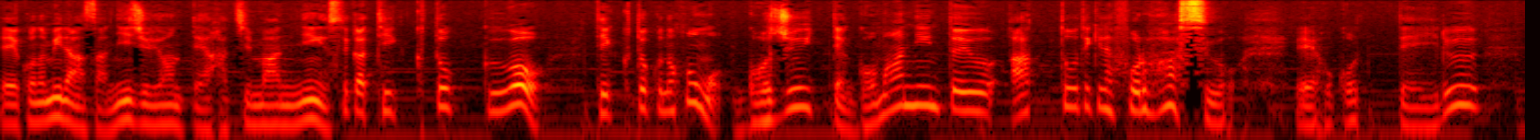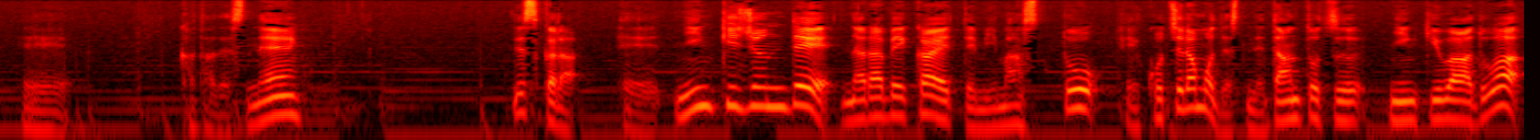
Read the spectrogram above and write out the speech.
えー、このミランさん24.8万人、それから TikTok を TikTok の方も51.5万人という圧倒的なフォロワー数を、えー、誇っている、えー、方ですね。ですから、え、人気順で並べ替えてみますと、えこちらもですねダントツ人気ワードは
